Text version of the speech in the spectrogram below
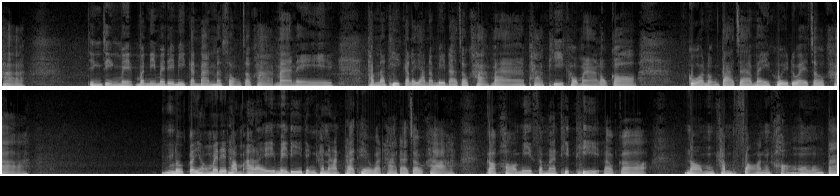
ค่ะ จริงๆไม่วันนี้ไม่ได้มีการบ้านมาส่งเจ้าค่ะ มาในทำหน้าที่กัลยาณมิตรเจ้าค่ะ มาพาพี่เขามา แล้วก็กลัวหลวงตาจะไม่คุยด้วยเจ้าค่ะ ลูกก็ยังไม่ได้ทำอะไรไม่ดีถึงขนาดพระเทวทัตเจ้าค่ะ ก็ขอมีสมาธิฐิแล้วก็น้อมคำสอนขององค์หลวงตา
